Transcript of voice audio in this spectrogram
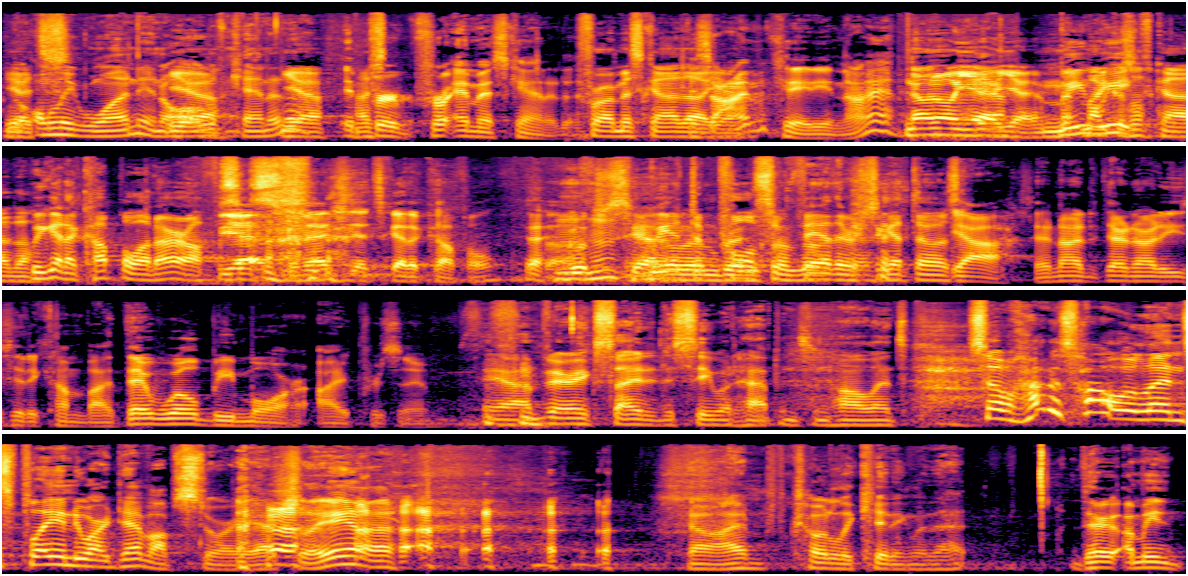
Yeah, it's- only one in all of Canada. Yeah, for, for MS Canada. for MS Canada. Because yeah. I'm Canadian. I have. no, no, yeah, yeah. We- we- Microsoft Canada. We got a couple at our offices. Yes, and that, it's got a couple. so. Go to We had to pull some some feathers to get those. Yeah, they're not they're not easy to come by. There will be more, I presume. Yeah, I'm very excited to see what happens in HoloLens. So, how does HoloLens play into our DevOps story, actually? Uh, no, I'm totally kidding with that. There, I mean,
